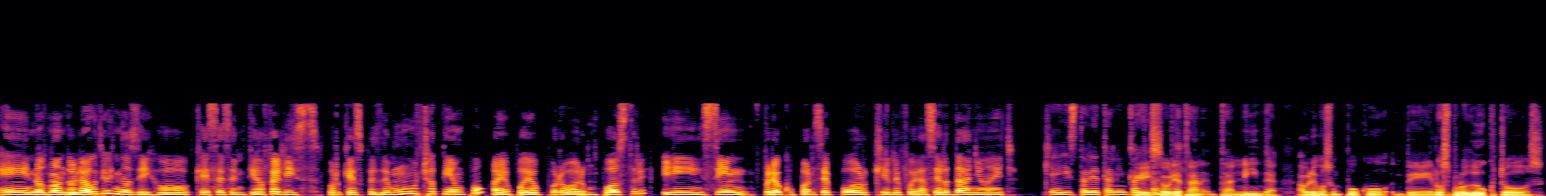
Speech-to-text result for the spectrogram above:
eh, nos mandó el audio y nos dijo que se sentía feliz porque después de mucho tiempo había podido probar un postre y sin preocuparse por que le fuera a hacer daño a ella. Qué historia tan Qué impactante. historia tan, tan linda. Hablemos un poco de los productos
